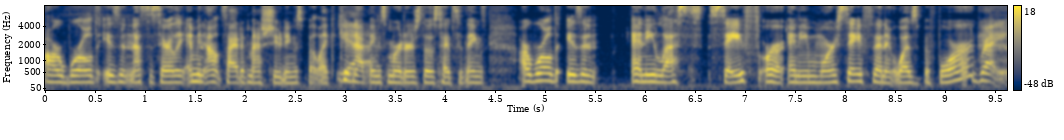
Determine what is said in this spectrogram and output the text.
our world isn't necessarily, I mean, outside of mass shootings, but like kidnappings, murders, those types of things, our world isn't any less safe or any more safe than it was before. Right.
